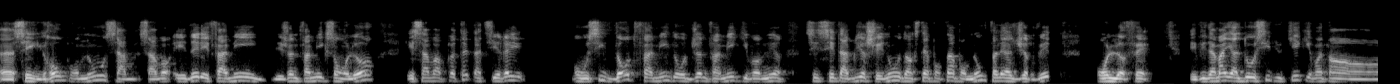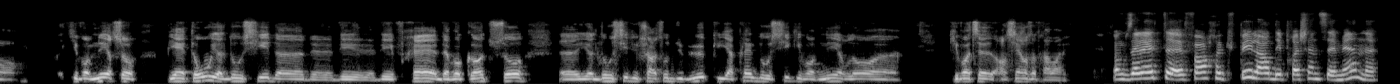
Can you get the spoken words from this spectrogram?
euh, c'est gros pour nous. Ça, ça va aider les familles, les jeunes familles qui sont là, et ça va peut-être attirer aussi d'autres familles, d'autres jeunes familles qui vont venir s'établir chez nous. Donc, c'est important pour nous. Il fallait agir vite. On l'a fait. Évidemment, il y a le dossier du quai qui va être en, qui va venir sur bientôt. Il y a le dossier de, des, frais d'avocat, tout ça. Euh, il y a le dossier du château du Buc. Il y a plein de dossiers qui vont venir là, euh, qui vont être en séance de travail. Donc, vous allez être euh, fort occupé lors des prochaines semaines.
